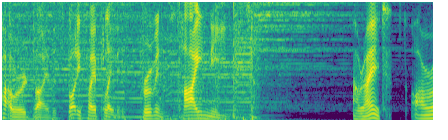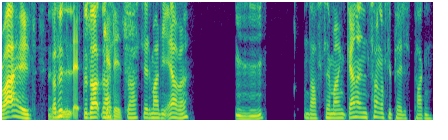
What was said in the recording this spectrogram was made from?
Powered by the Spotify playlist Province High Needs. Alright. Alright. Also, du, Let's da, du, get hast, it. du hast ja mal die Ehre Mhm. und darfst ja mal gerne einen Song auf die Playlist packen.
